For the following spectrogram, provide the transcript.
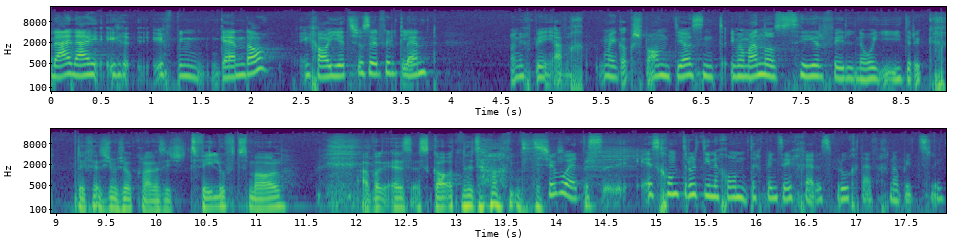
Nein, nein, ich, ich bin gerne da. Ich habe jetzt schon sehr viel gelernt. Und ich bin einfach mega gespannt. Ja, es sind im Moment noch sehr viele neue Eindrücke. Es ist mir schon klar, es ist zu viel auf das Mal. Aber es, es geht nicht Das anders. ist schon gut. Es, es kommt, die Routine kommt. Ich bin sicher, es braucht einfach noch ein bisschen.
